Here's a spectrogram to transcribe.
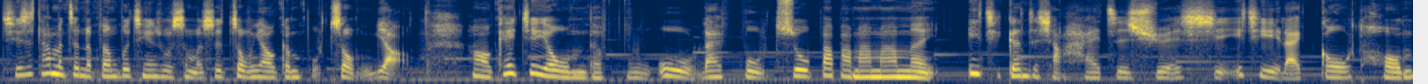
其实他们真的分不清楚什么是重要跟不重要，好，可以借由我们的服务来辅助爸爸妈妈们一起跟着小孩子学习，一起来沟通。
